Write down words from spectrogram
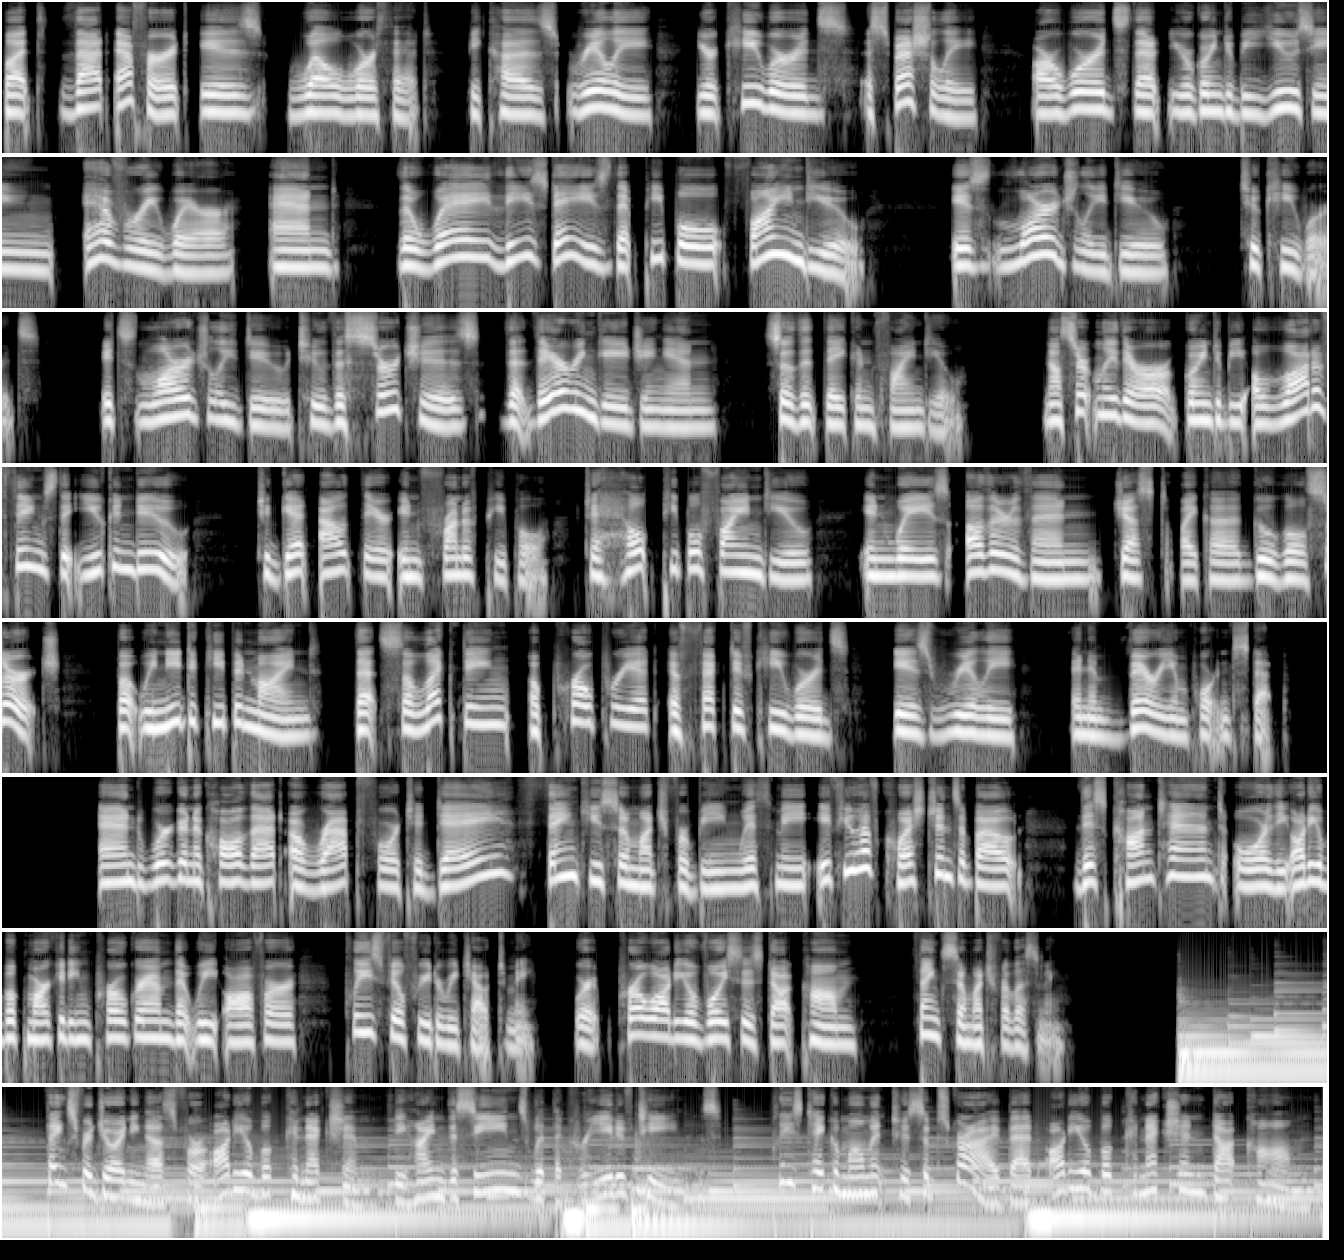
But that effort is well worth it because really your keywords, especially, are words that you're going to be using everywhere. And the way these days that people find you is largely due to keywords. It's largely due to the searches that they're engaging in so that they can find you. Now, certainly, there are going to be a lot of things that you can do to get out there in front of people to help people find you in ways other than just like a Google search. But we need to keep in mind that selecting appropriate, effective keywords is really a very important step. And we're going to call that a wrap for today. Thank you so much for being with me. If you have questions about this content or the audiobook marketing program that we offer, please feel free to reach out to me. We're at proaudiovoices.com. Thanks so much for listening. Thanks for joining us for Audiobook Connection Behind the Scenes with the Creative Teams. Please take a moment to subscribe at audiobookconnection.com.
